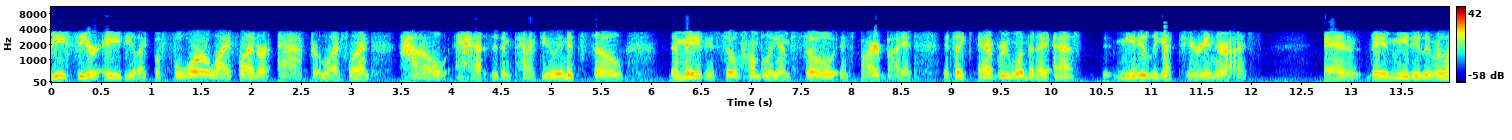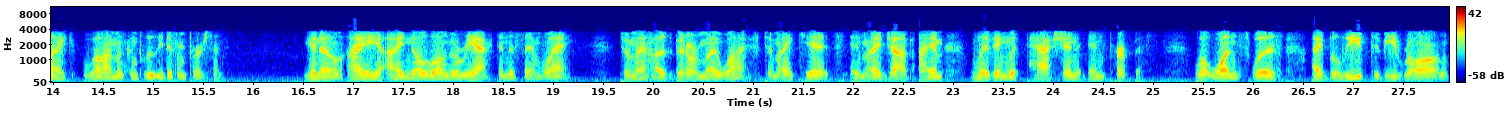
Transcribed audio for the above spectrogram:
BC or AD, like before Lifeline or after Lifeline, how has it impacted you? And it's so amazing, so humbling. I'm so inspired by it. It's like everyone that I asked immediately got teary in their eyes, and they immediately were like, "Well, I'm a completely different person." You know, I I no longer react in the same way to my husband or my wife, to my kids, in my job. I am living with passion and purpose. What once was I believed to be wrong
